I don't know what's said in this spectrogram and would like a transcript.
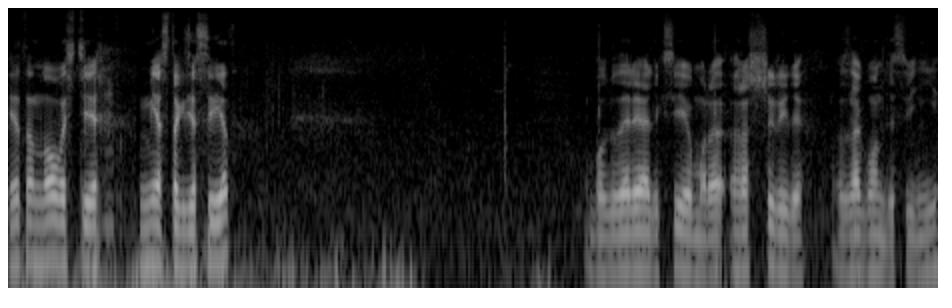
Это новости места, где свет. Благодаря Алексею мы ра- расширили загон для свиньи.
